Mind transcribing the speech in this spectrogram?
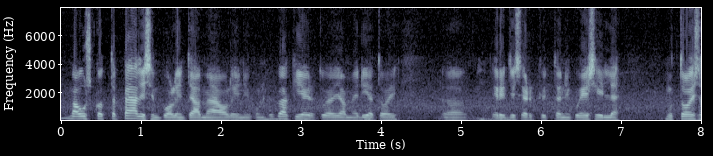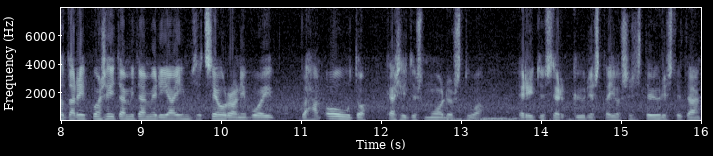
mä uskon, että päällisin puolin tämä oli niin kuin hyvä kiertue ja media toi erityisherkkyyttä niin kuin esille. Mutta toisaalta riippuen siitä, mitä media ihmiset seuraa, niin voi vähän outo käsitys muodostua erityisherkkyydestä, jos se sitten yhdistetään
